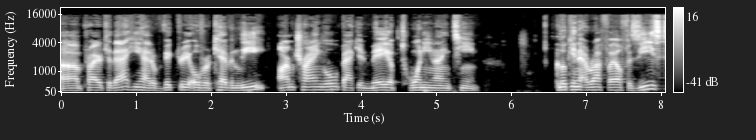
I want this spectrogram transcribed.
Uh, prior to that, he had a victory over Kevin Lee, arm triangle, back in May of 2019. Looking at Rafael Faziz,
